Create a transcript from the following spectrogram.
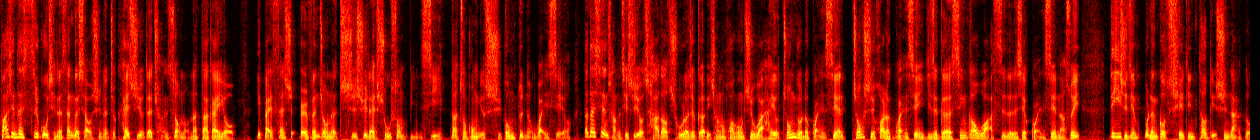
发现，在事故前的三个小时呢，就开始有在传送了。那大概有一百三十二分钟呢，持续来输送丙烯。那总共有十公吨的外泄哦。那在现场呢，其实有查到，除了这个李长龙化工之外，还有中油的管线、中石化的管线以及这个新高瓦斯的这些管线啊。所以第一时间不能够确定到底是哪个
